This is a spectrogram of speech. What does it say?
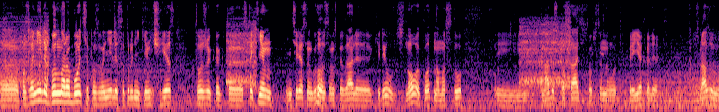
Э, позвонили, был на работе, позвонили сотрудники МЧС, тоже как-то с таким интересным голосом сказали, Кирилл, снова кот на мосту, и надо спасать, собственно, вот приехали, сразу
